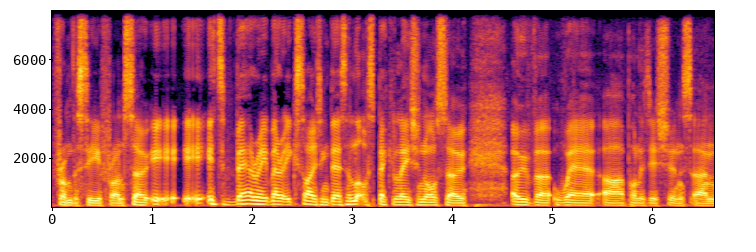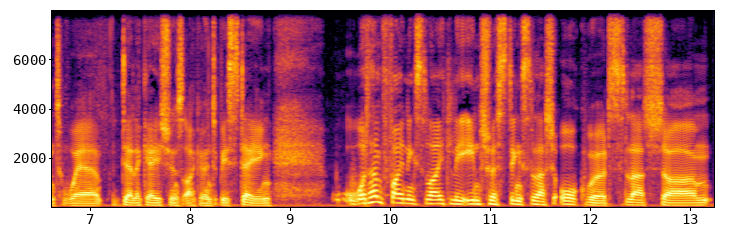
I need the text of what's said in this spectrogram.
from the seafront. So it, it, it's very, very exciting. There's a lot of speculation also over where our politicians and where delegations are going to be staying. What I'm finding slightly interesting slash awkward slash um,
